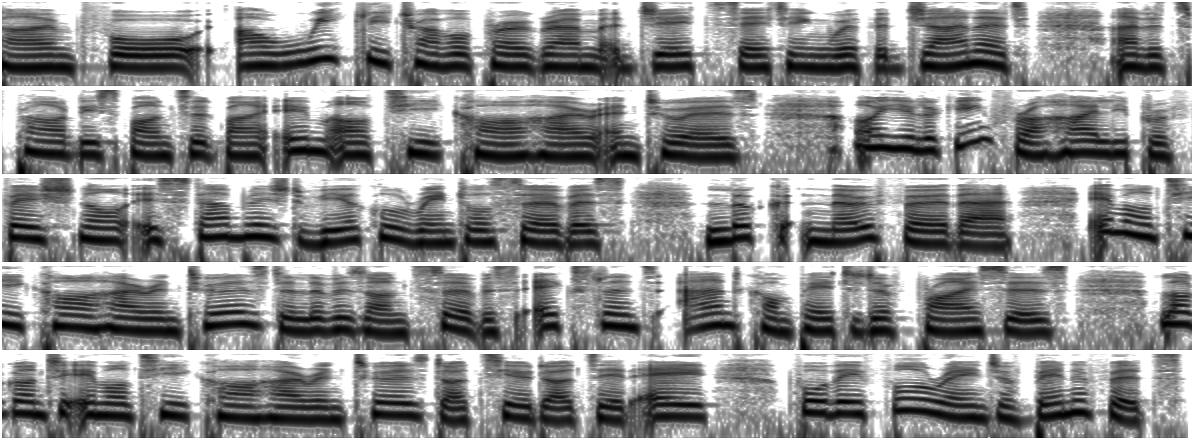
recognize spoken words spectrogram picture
time for our weekly travel program, Jet Setting with Janet, and it's proudly sponsored by MLT Car Hire and Tours. Are you looking for a highly professional, established vehicle rental service? Look no further. MLT Car Hire and Tours delivers on service excellence and competitive prices. Log on to mltcarhireandtours.co.za for their full range of benefits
